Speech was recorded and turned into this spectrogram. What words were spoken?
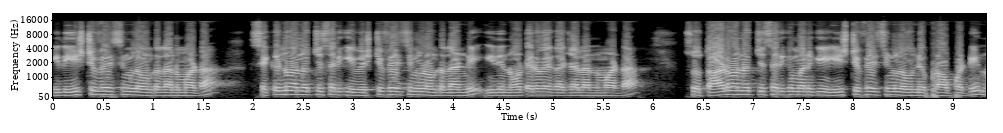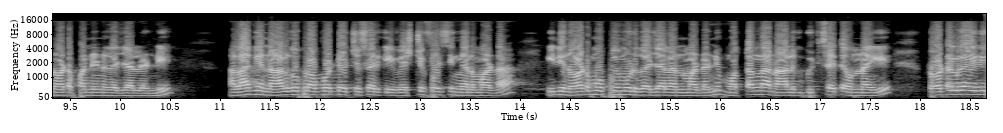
ఇది ఈస్ట్ ఫేసింగ్లో ఉంటుంది అనమాట సెకండ్ వన్ వచ్చేసరికి వెస్ట్ ఫేసింగ్లో ఉంటుందండి. ఇది నూట ఇరవై గజాలు అనమాట సో థర్డ్ వన్ వచ్చేసరికి మనకి ఈస్ట్ ఫేసింగ్లో ఉండే ప్రాపర్టీ నూట పన్నెండు గజాలండి. అలాగే నాలుగో ప్రాపర్టీ వచ్చేసరికి వెస్ట్ ఫేసింగ్ అనమాట ఇది నూట ముప్పై మూడు గజాలు అనమాట అండి. మొత్తంగా నాలుగు బిట్స్ అయితే ఉన్నాయి. టోటల్గా ఇది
